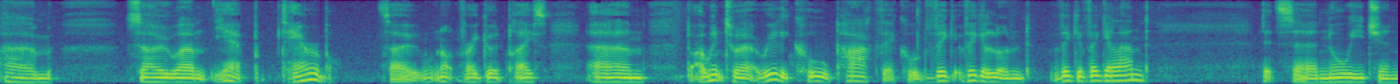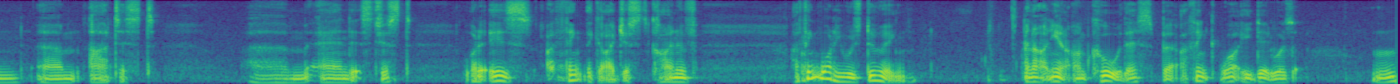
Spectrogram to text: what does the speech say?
Um, so um, yeah, terrible. So not very good place. Um, but I went to a really cool park there called Vig- Vigeland, Vig- Vigeland. It's a Norwegian um, artist um, and it's just what it is. I think the guy just kind of, I think what he was doing, and I, you know, I'm cool with this, but I think what he did was, hmm,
